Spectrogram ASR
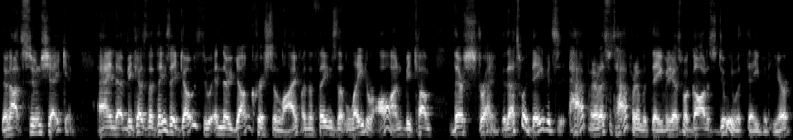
They're not soon shaken. And uh, because the things they go through in their young Christian life are the things that later on become their strength. And that's what David's happening. That's what's happening with David. That's what God is doing with David here.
